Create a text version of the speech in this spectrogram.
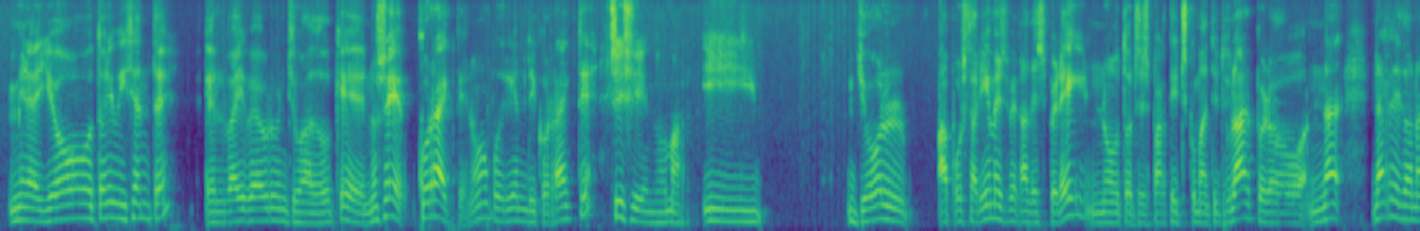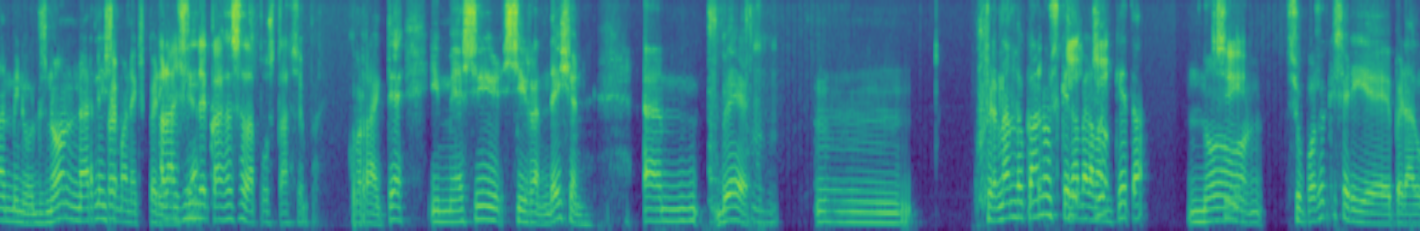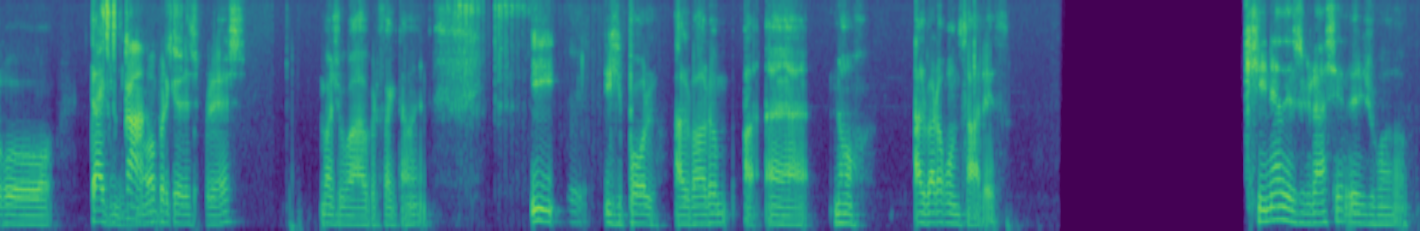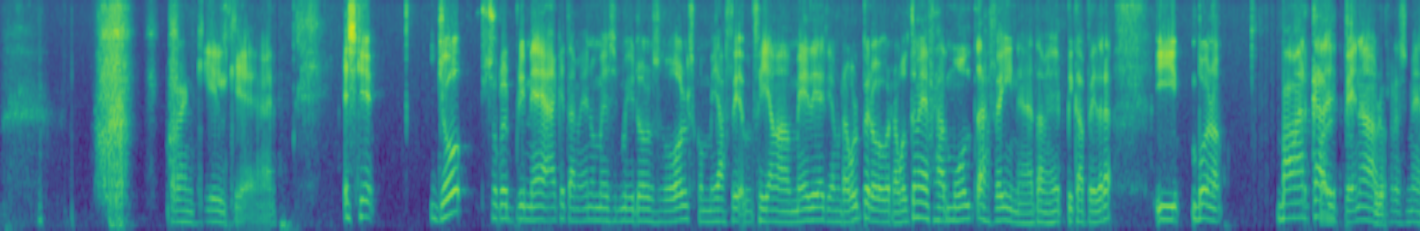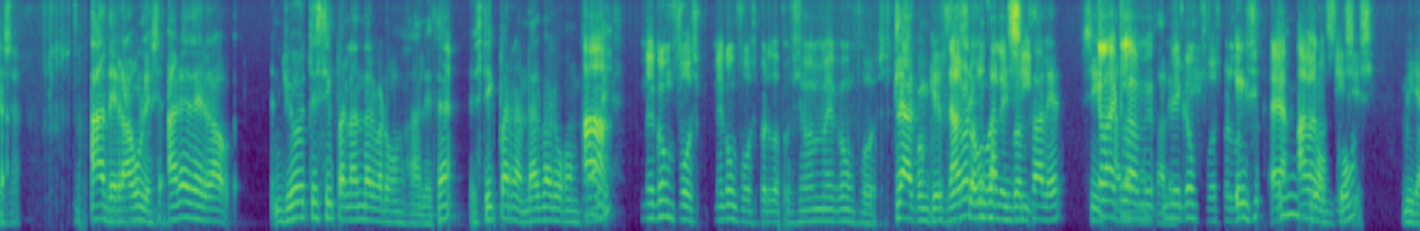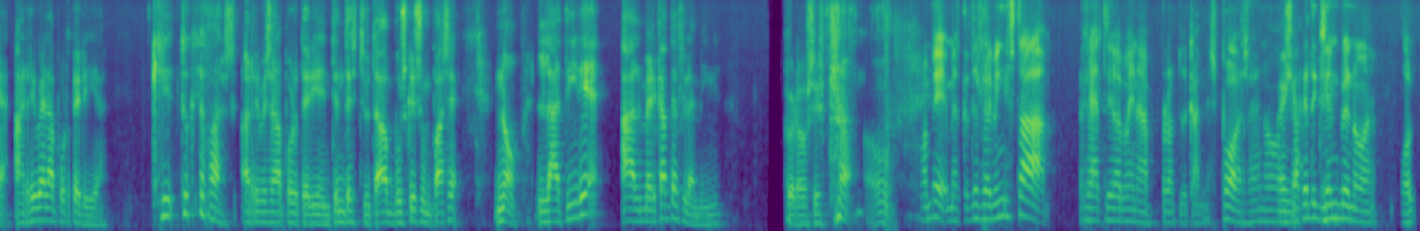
Mira, jo, Toni Vicente, el vaig veure un jugador que, no sé, correcte, no? Podríem dir correcte. Sí, sí, normal. I jo el, apostaria més vegades per ell, no tots els partits com a titular, però anar- anar-li donant minuts, no? Anar-li sumant A experiència. la gent de casa s'ha d'apostar sempre. Correcte, i més si, si rendeixen. Um, bé, Mhm. mm, Fernando Cano es quedava a la banqueta. No, Sí. Suposo que seria per algo tècnic, no? Cano, Perquè després va jugar perfectament. I, Sí. i Pol, Álvaro... Uh, no, Álvaro González. Quina desgràcia de jugador. Tranquil, que... És que jo sóc el primer eh, que també només miro els gols, com ja fe, fèiem amb Meder i amb Raül, però Raül també fa molta feina, eh, també pica pedra. I, bueno, va marcar de pena, però- res més. Eh? Ah, de Raúl, és- ara de Raúl. Jo t'estic parlant d'Álvaro González, eh? Estic parlant d'Álvaro Ah, González. m'he confós, m'he confós, perdó, per això m'he confós. Clar, com que els dos Álvaro se diuen González, sí. González... Sí, clar, clar, m'he González. confós, perdó. És Eh, un Álvaro, sí, tronco. sí, sí. Mira, arriba a la porteria. Què, tu què fas? Arribes a la porteria, intentes xutar, busques un passe... No, la tire al mercat de Fleming. Però, sisplau... Oh. Home, el Mercat de Fleming està relativament a prop del camp d'esports, eh? No, Vinga. això aquest exemple no, eh?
